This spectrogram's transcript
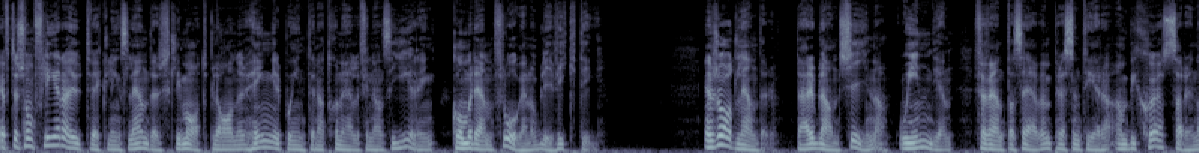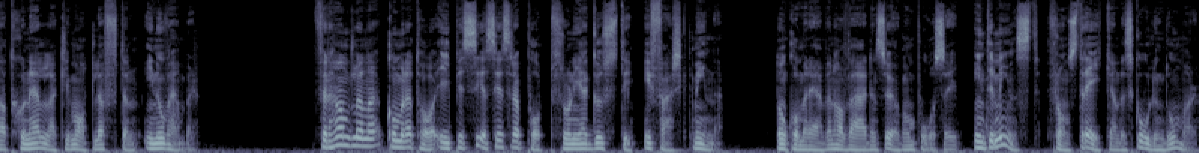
Eftersom flera utvecklingsländers klimatplaner hänger på internationell finansiering kommer den frågan att bli viktig. En rad länder, däribland Kina och Indien, förväntas även presentera ambitiösare nationella klimatlöften i november. Förhandlarna kommer att ha IPCCs rapport från i augusti i färskt minne. De kommer även ha världens ögon på sig, inte minst från strejkande skolungdomar.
